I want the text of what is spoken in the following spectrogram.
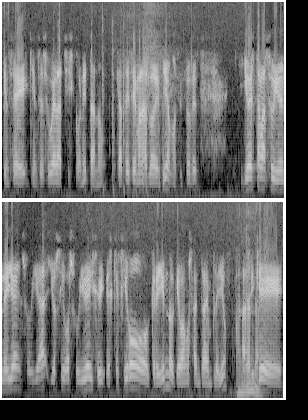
quién se, quién se sube a la chisconeta, ¿no? Que hace semanas lo decíamos. Entonces, yo estaba subido en ella en su día, yo sigo subida y es que sigo creyendo que vamos a entrar en playoff. Así que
